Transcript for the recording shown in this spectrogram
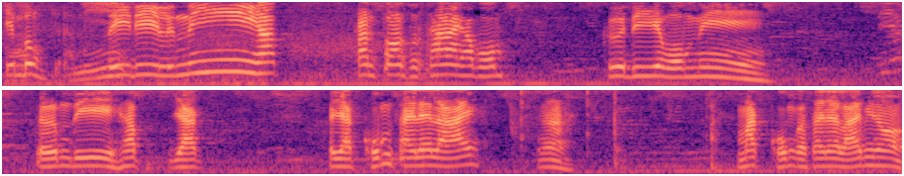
จิ้มบุ้งอันนี้ดีดีหรือนี่ครับ ขั้นตอนสุดท้ายครับผม คือดีครับผมนี่ เติมดีครับ อยากอยากขมใส่หลายๆนะ มักขมกับใส่หลายๆพี่น้อง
